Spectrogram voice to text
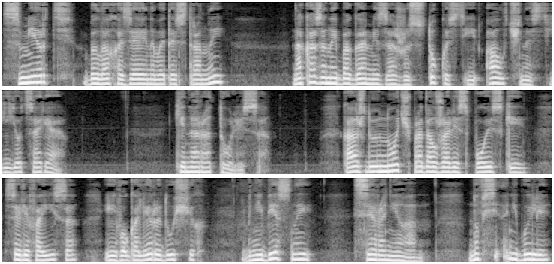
Смерть была хозяином этой страны, наказанной богами за жестокость и алчность ее царя. Кинаратолиса. Каждую ночь продолжались поиски Селефаиса и его галер, идущих в небесный Сераниан, но все они были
